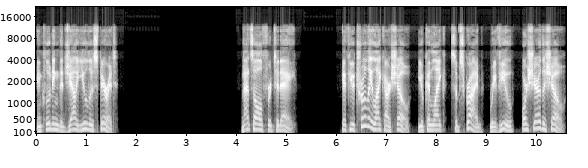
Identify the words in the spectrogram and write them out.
including the Jiao Yulu spirit. That's all for today. If you truly like our show, you can like, subscribe, review, or share the show.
